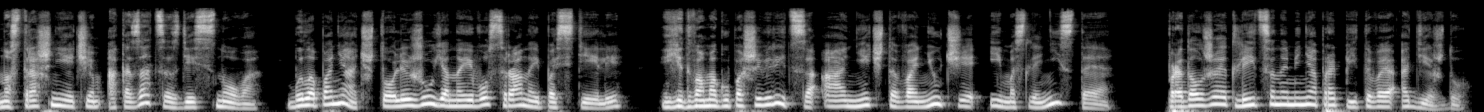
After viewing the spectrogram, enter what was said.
Но страшнее, чем оказаться здесь снова, было понять, что лежу я на его сраной постели едва могу пошевелиться, а нечто вонючее и маслянистое продолжает литься на меня, пропитывая одежду.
